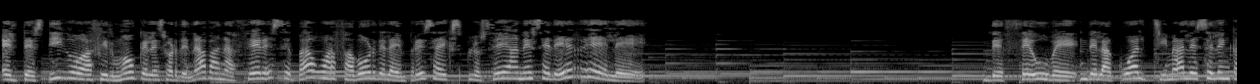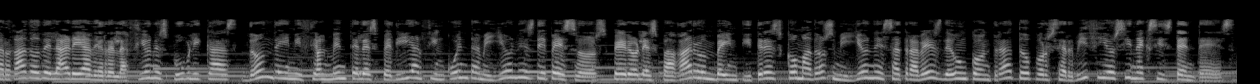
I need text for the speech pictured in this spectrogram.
El testigo afirmó que les ordenaban hacer ese pago a favor de la empresa Explosean SDRL. De CV, de la cual Chimal es el encargado del área de relaciones públicas, donde inicialmente les pedían 50 millones de pesos, pero les pagaron 23,2 millones a través de un contrato por servicios inexistentes.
